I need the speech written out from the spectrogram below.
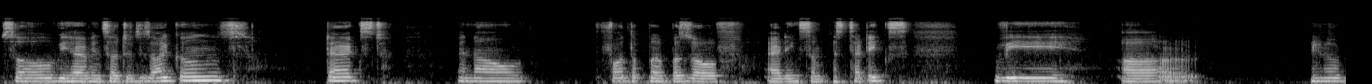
So we have inserted these icons text and now for the purpose of adding some aesthetics we are you know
